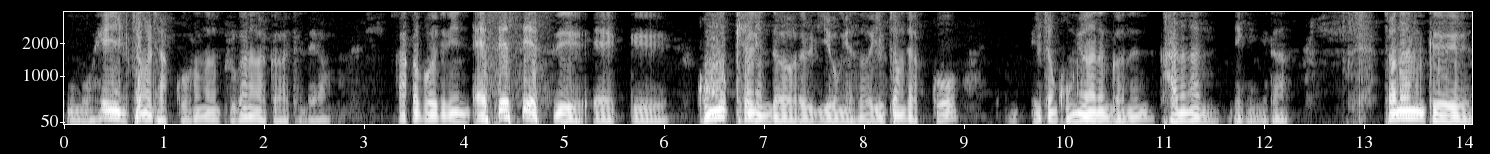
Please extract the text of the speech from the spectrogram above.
뭐 회의 일정을 잡고 그런 것은 불가능할 것 같은데요. 아까 보여드린 SSS의 그 공유 캘린더를 이용해서 일정 잡고 일정 공유하는 거는 가능한 얘기입니다. 저는 그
